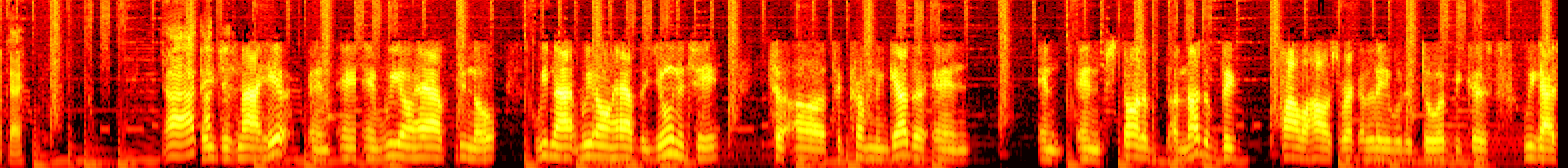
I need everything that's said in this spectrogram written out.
okay uh, I, They I, just not here, and, and and we don't have you know we not we don't have the unity to uh to come together and and and start a, another big powerhouse record label to do it because we got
